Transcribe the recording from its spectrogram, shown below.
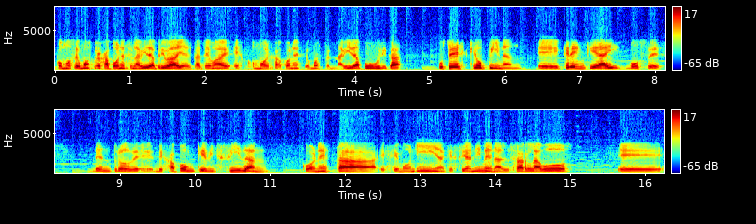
como se muestra el japonés en la vida privada y el tatemae es como el japonés se muestra en la vida pública, ¿Ustedes qué opinan? Eh, ¿Creen que hay voces dentro de, Japón que decidan con esta hegemonía, que se animen a alzar la voz eh,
